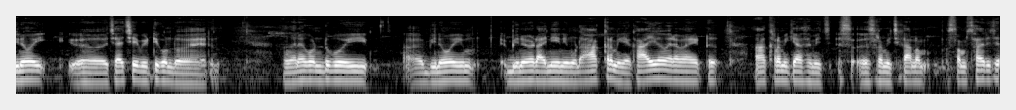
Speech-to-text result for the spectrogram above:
ബിനോയ് ചേച്ചിയെ വീട്ടിൽ കൊണ്ടുപോയായിരുന്നു. അങ്ങനെ കൊണ്ടുപോയി ബിനോയും ബിനോയുടെ അനിയനും കൂടെ ആക്രമിക്കുക കായികപരമായിട്ട് ആക്രമിക്കാൻ ശ്രമിച്ച് ശ്രമിച്ചു. കാരണം സംസാരിച്ച്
